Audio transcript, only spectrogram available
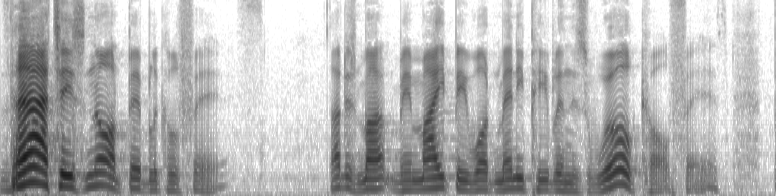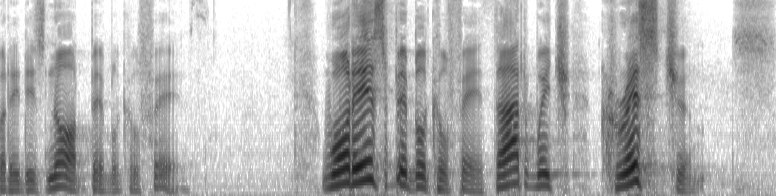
That is not biblical faith. That is, might be what many people in this world call faith, but it is not biblical faith. What is biblical faith? That which Christians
